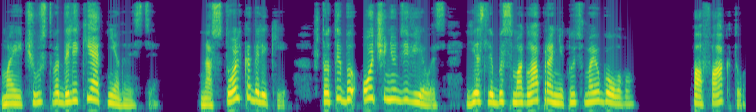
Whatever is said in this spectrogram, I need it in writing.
мои чувства далеки от ненависти. Настолько далеки, что ты бы очень удивилась, если бы смогла проникнуть в мою голову. По факту,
